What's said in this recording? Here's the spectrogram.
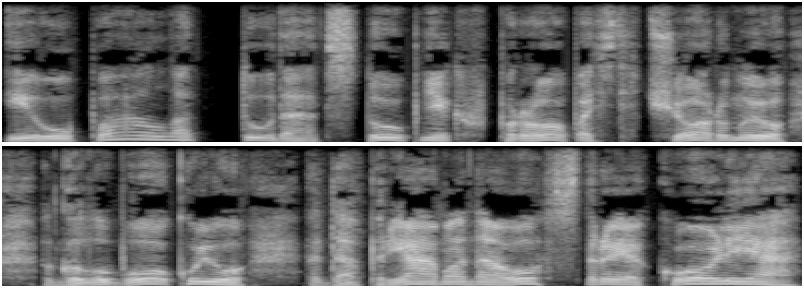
И упал оттуда отступник в пропасть черную, глубокую, да прямо на острые колья.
